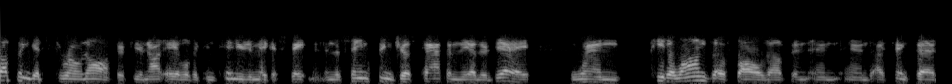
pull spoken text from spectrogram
something gets thrown off if you're not able to continue to make a statement. And the same thing just happened the other day when Pete Alonso followed up, and and and I think that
